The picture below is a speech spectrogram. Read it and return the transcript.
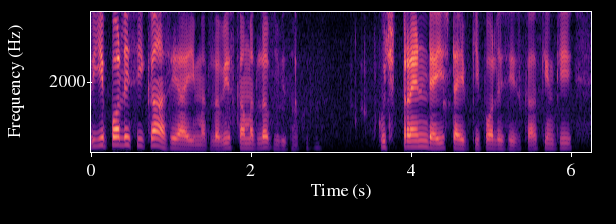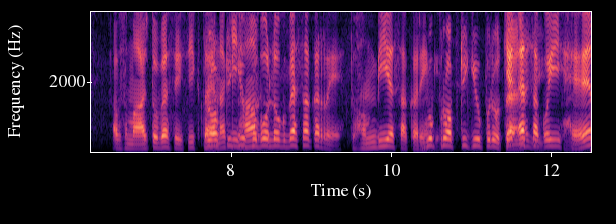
तो ये पॉलिसी कहाँ से आई? मतलब इसका मतलब। कुछ। ट्रेंड है इस टाइप की पॉलिसीज़ का क्योंकि अब समाज तो वैसे ही सीखता है ना कि हाँ वो लोग वैसा कर रहे हैं तो हम भी ऐसा करेंगे। वो प्रॉपर्टी के ऊपर होता है ऐसा कोई है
